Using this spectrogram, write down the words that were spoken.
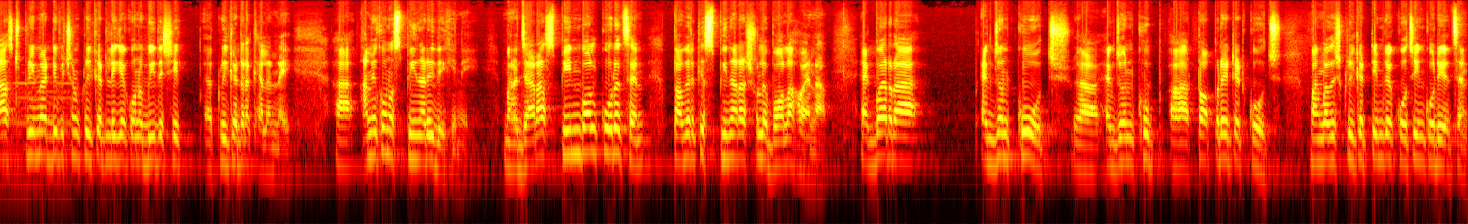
last premier division cricket লিগে কোনো বিদেশি ক্রিকেটার খেলেন নাই। আমি কোনো স্পিনারই দেখিনি। মানে যারা স্পিন বল করেছেন, তাদেরকে স্পিনার আসলে বলা হয় না। একবার একজন কোচ একজন খুব top rated coach Bangladesh cricket টিমকে কোচিং করিয়েছেন।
